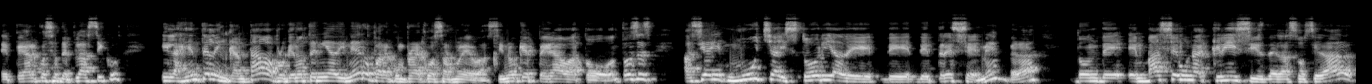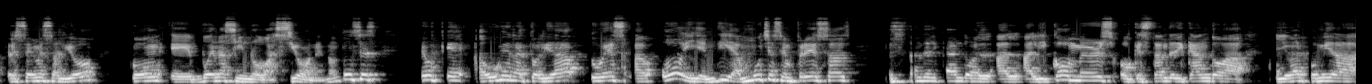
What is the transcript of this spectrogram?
eh, pegar cosas de plástico y la gente le encantaba porque no tenía dinero para comprar cosas nuevas, sino que pegaba todo. Entonces, así hay mucha historia de, de, 3M, ¿verdad? Donde en base a una crisis de la sociedad, 3M salió con buenas innovaciones, ¿no? Entonces, creo que aún en la actualidad, tú ves hoy en día muchas empresas que se están dedicando al e-commerce o que están dedicando a, llevar comida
